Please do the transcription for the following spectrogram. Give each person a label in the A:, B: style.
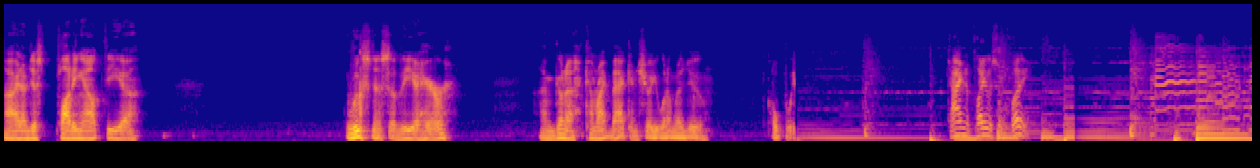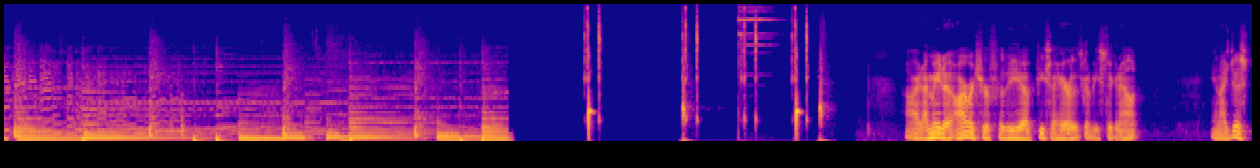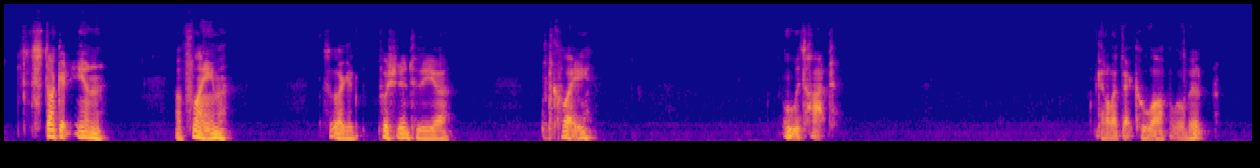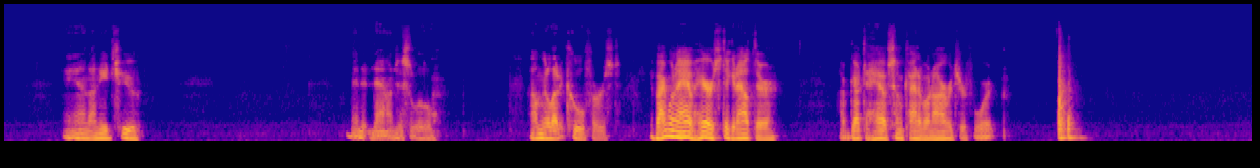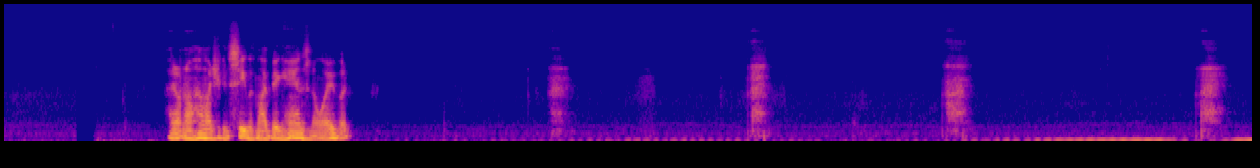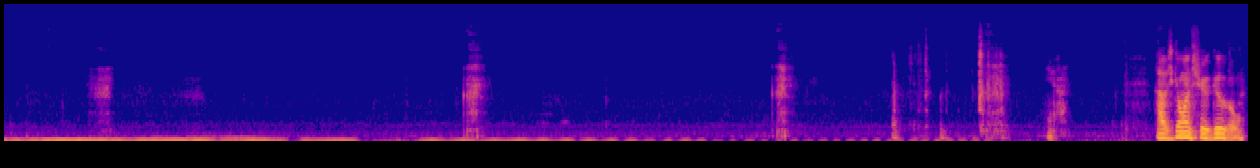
A: All right, I'm just plotting out the uh, looseness of the uh, hair. I'm going to come right back and show you what I'm going to do, hopefully. Time to play with some clay. All right, I made an armature for the uh, piece of hair that's going to be sticking out. And I just stuck it in a flame so that I could push it into the uh, clay. Ooh, it's hot. Gotta let that cool off a little bit. And I need to bend it down just a little. I'm going to let it cool first. If I'm going to have hair sticking out there, I've got to have some kind of an armature for it. I don't know how much you can see with my big hands in a way, but I was going through Google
